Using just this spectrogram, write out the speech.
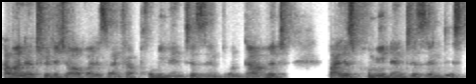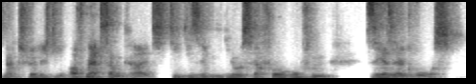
aber natürlich auch, weil es einfach Prominente sind. Und damit, weil es Prominente sind, ist natürlich die Aufmerksamkeit, die diese Videos hervorrufen, sehr, sehr groß.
